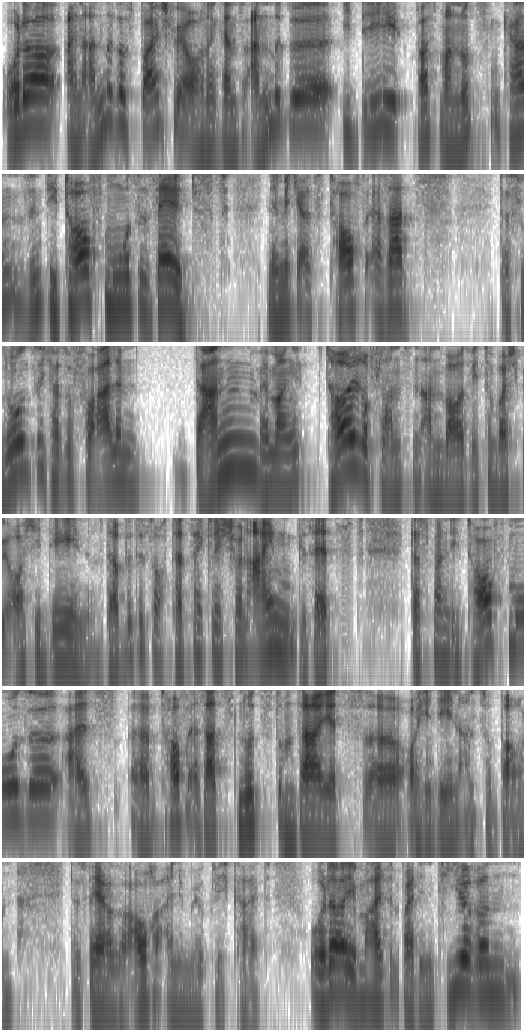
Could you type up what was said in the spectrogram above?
Oder ein anderes Beispiel, auch eine ganz andere Idee, was man nutzen kann, sind die Torfmoose selbst, nämlich als Torfersatz. Das lohnt sich also vor allem dann, wenn man teure Pflanzen anbaut, wie zum Beispiel Orchideen, und da wird es auch tatsächlich schon eingesetzt, dass man die Torfmoose als äh, Torfersatz nutzt, um da jetzt äh, Orchideen anzubauen. Das wäre also auch eine Möglichkeit. Oder eben halt bei den Tieren,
